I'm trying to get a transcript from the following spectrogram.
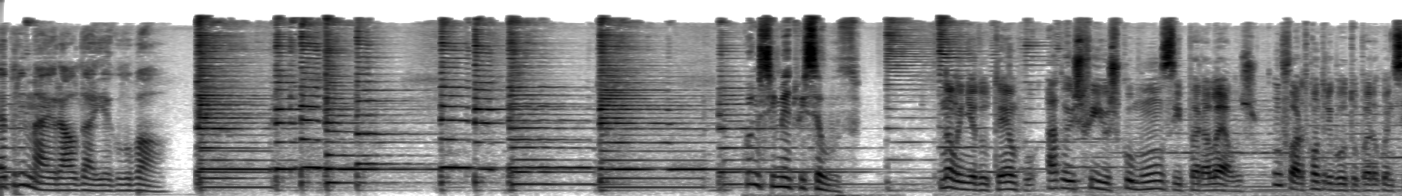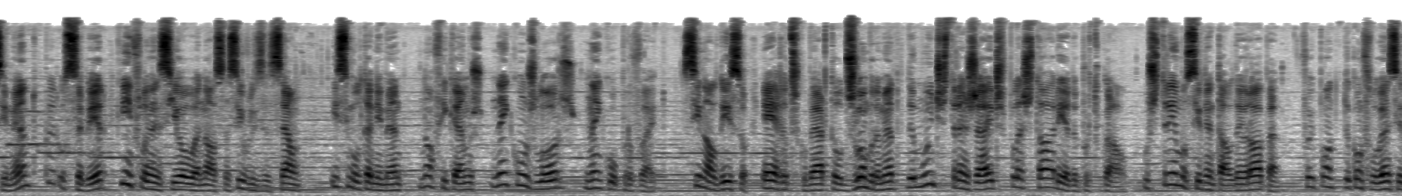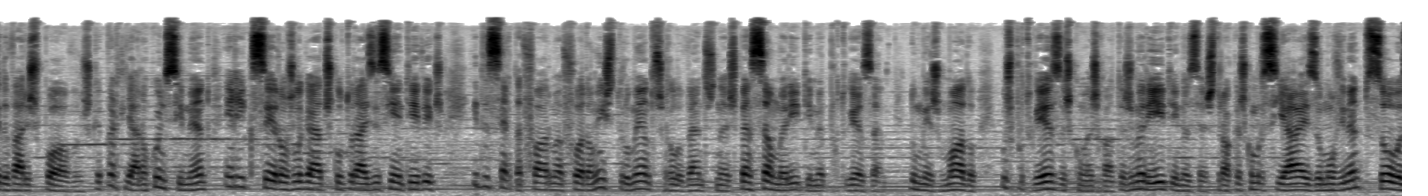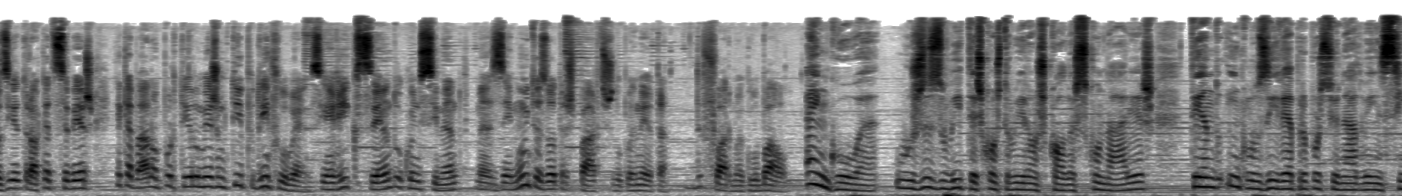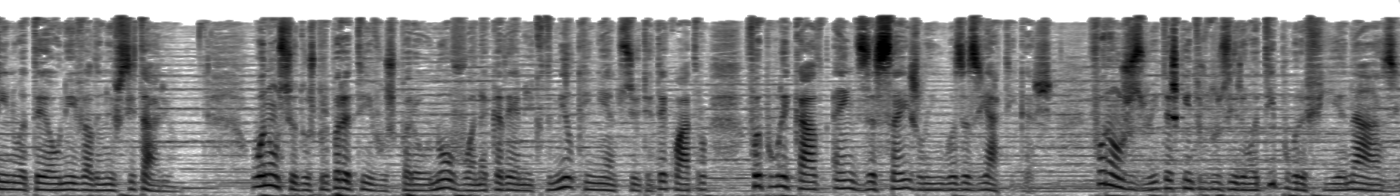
a primeira aldeia global. Conhecimento e saúde. Na linha do tempo, há dois fios comuns e paralelos. Um forte contributo para o conhecimento, para o saber, que influenciou a nossa civilização e, simultaneamente, não ficamos nem com os louros nem com o proveito. Sinal disso é a redescoberta ou deslumbramento de muitos estrangeiros pela história de Portugal. O extremo ocidental da Europa foi ponto de confluência de vários povos que partilharam conhecimento, enriqueceram os legados culturais e científicos e, de certa forma, foram instrumentos relevantes na expansão marítima portuguesa. Do mesmo modo, os portugueses, com as rotas marítimas, as trocas comerciais, o movimento de pessoas e a troca de saberes, acabaram por ter o mesmo tipo de influência, enriquecendo o conhecimento, mas em em muitas outras partes do planeta, de forma global. Em Goa, os jesuítas construíram escolas secundárias, tendo inclusive proporcionado ensino até ao nível universitário. O anúncio dos preparativos para o novo ano académico de 1584 foi publicado em 16 línguas asiáticas. Foram os jesuítas que introduziram a tipografia na Ásia.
